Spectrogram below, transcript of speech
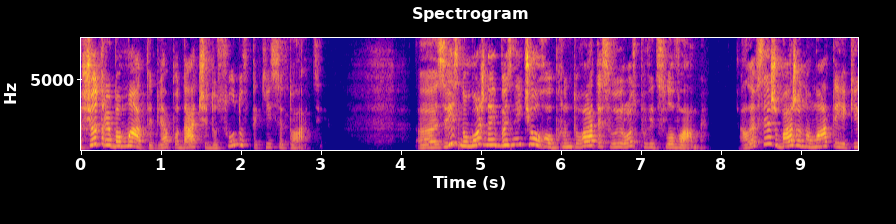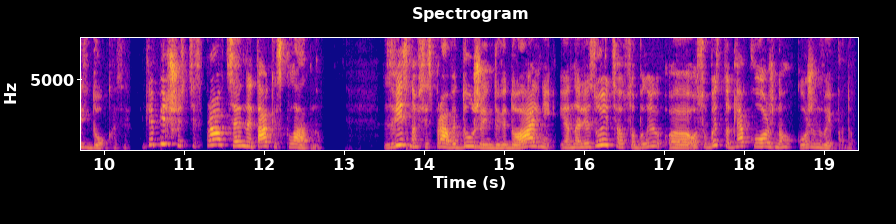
Що треба мати для подачі до суду в такій ситуації? Е, Звісно, можна і без нічого обґрунтувати свою розповідь словами, але все ж бажано мати якісь докази. Для більшості справ це не так і складно. Звісно, всі справи дуже індивідуальні і аналізуються е, особисто для кожного, кожен випадок.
